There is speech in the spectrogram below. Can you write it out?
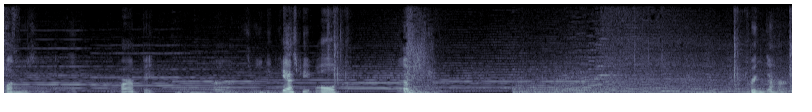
one who's in, of, the, of our big or three DPS people. Yep. Bring the hurt.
